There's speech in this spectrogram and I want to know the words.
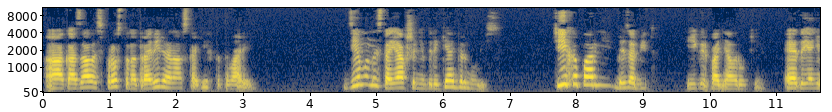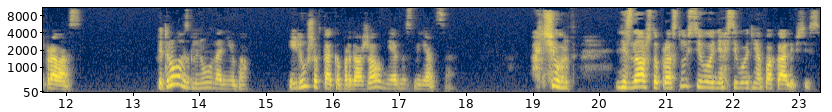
А оказалось, просто натравили на нас каких-то тварей. Демоны, стоявшие невдалеке, обернулись. Тихо, парни, без обид. Игорь поднял руки. Это я не про вас. Петрова взглянула на небо. Илюшев так и продолжал нервно смеяться. А черт! Не знал, что проснусь сегодня, а сегодня апокалипсис.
